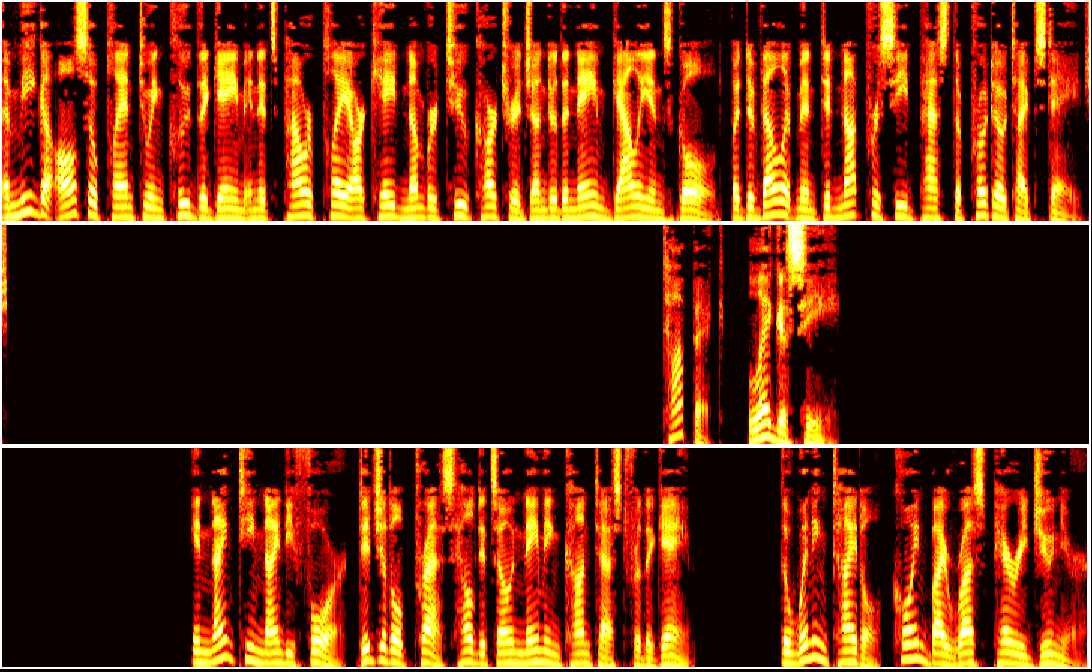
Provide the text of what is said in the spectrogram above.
Amiga also planned to include the game in its Power Play Arcade No. 2 cartridge under the name Galleons Gold, but development did not proceed past the prototype stage. Legacy In 1994, Digital Press held its own naming contest for the game. The winning title, coined by Russ Perry Jr.,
